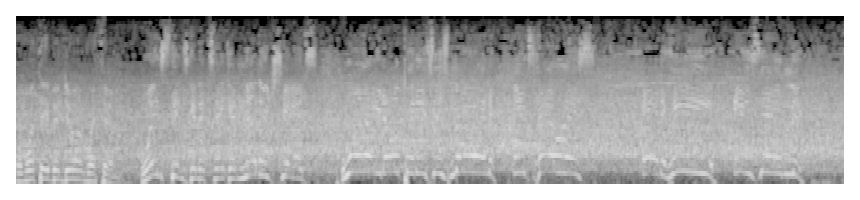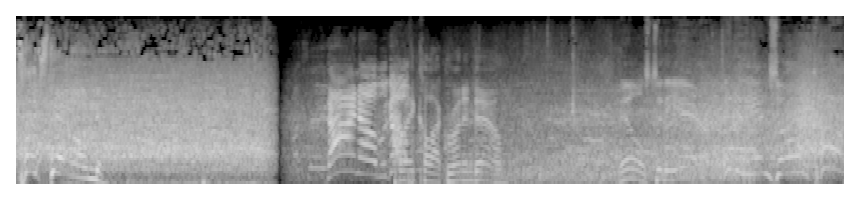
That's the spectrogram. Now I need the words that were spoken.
and what they've been doing with him. Winston's going to take another chance. Wide open is his man. It's Harris. And he is in. Touchdown. Nine, oh, go. Play clock running down. Mills to the air. Into the end zone. Caught.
